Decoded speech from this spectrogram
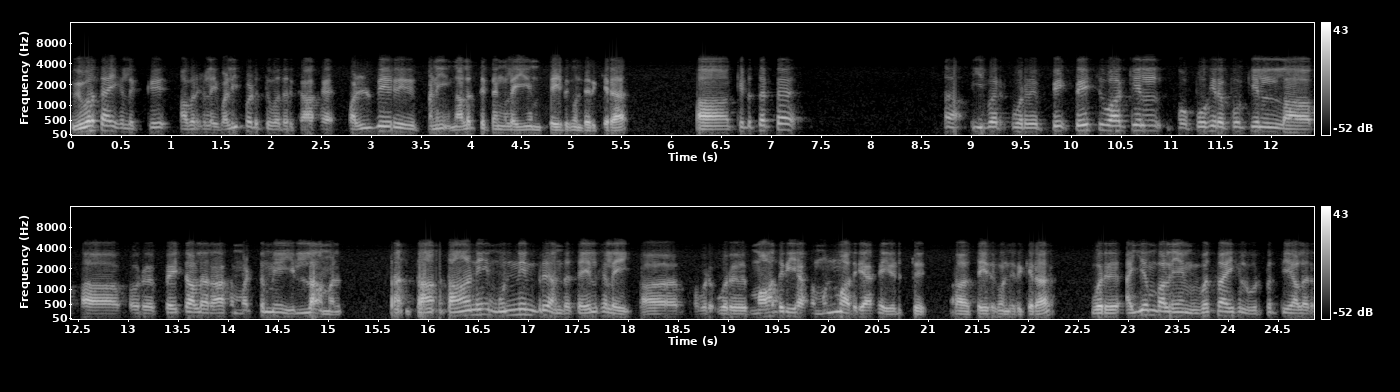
விவசாயிகளுக்கு அவர்களை வழிப்படுத்துவதற்காக பல்வேறு பணி நலத்திட்டங்களையும் செய்து கொண்டிருக்கிறார். கிட்டத்தட்ட இவர் ஒரு பேச்சுவாக்கில் போகிற போக்கில் ஆஹ் ஒரு பேச்சாளராக மட்டுமே இல்லாமல் தானே முன்னின்று அந்த செயல்களை ஆஹ் ஒரு ஒரு மாதிரியாக முன்மாதிரியாக எடுத்து செய்து கொண்டிருக்கிறார். ஒரு ஐயம்பாளையம் விவசாயிகள் உற்பத்தியாளர்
